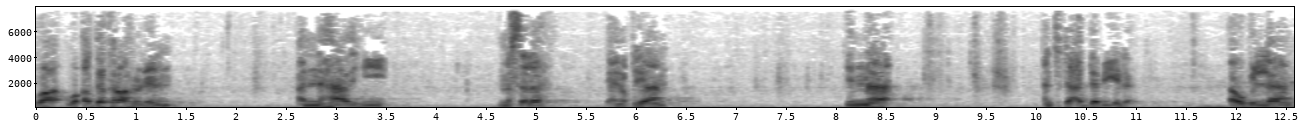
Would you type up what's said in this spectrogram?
وقد ذكر أهل العلم أن هذه المسألة يعني القيام إما أن تتعدى بإلى أو باللام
